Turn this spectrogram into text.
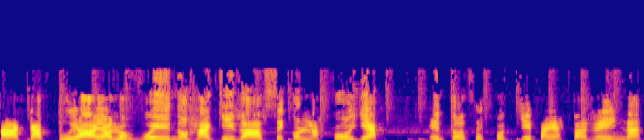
a capturar a los buenos, a quedarse con la joya. Entonces, ¿por qué para esta reina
